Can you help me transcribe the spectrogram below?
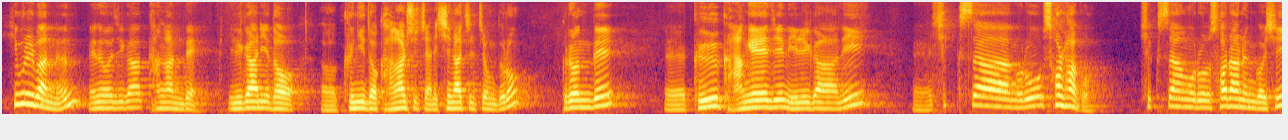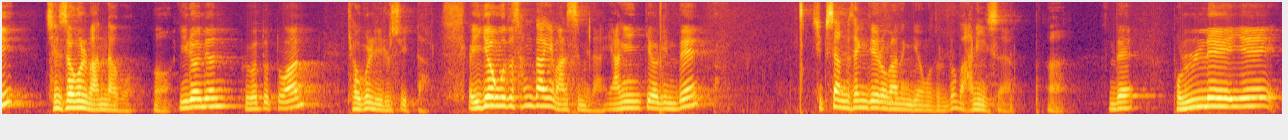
힘을 받는 에너지가 강한데 일간이 더 어, 근이 더 강할 수 있잖아요. 지나칠 정도로. 그런데 에, 그 강해진 일간이 에, 식상으로 설하고 식상으로 설하는 것이 재성을 만나고 어, 이러면 그것도 또한 격을 이룰 수 있다. 그러니까 이 경우도 상당히 많습니다. 양인격인데 식상생제로 가는 경우들도 많이 있어요. 어. 근데 본래의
